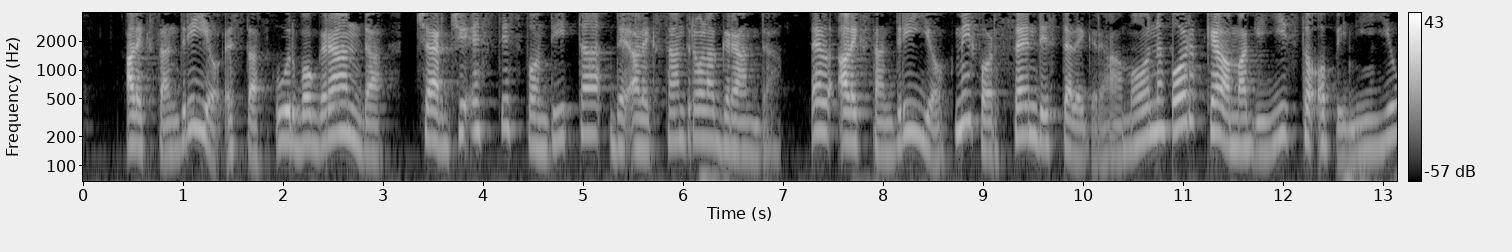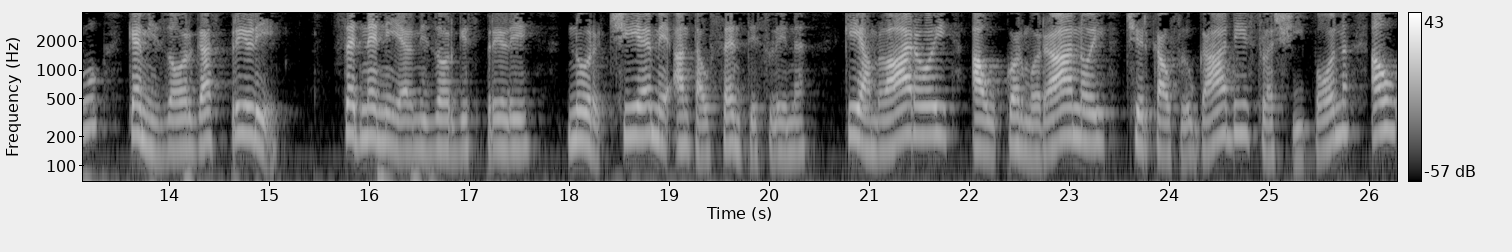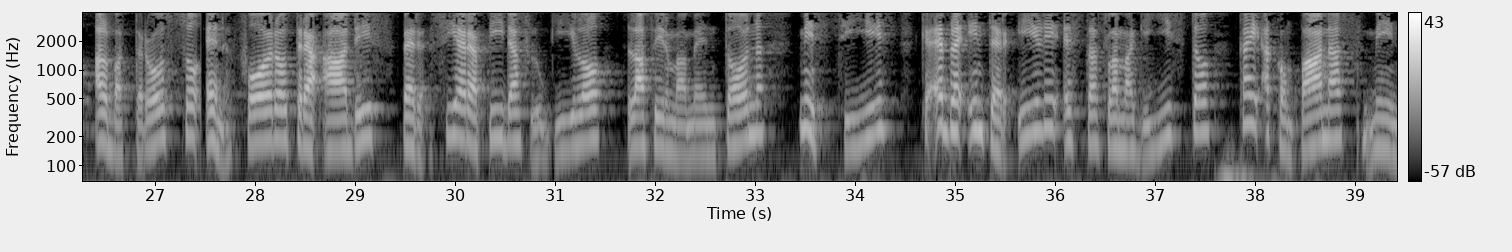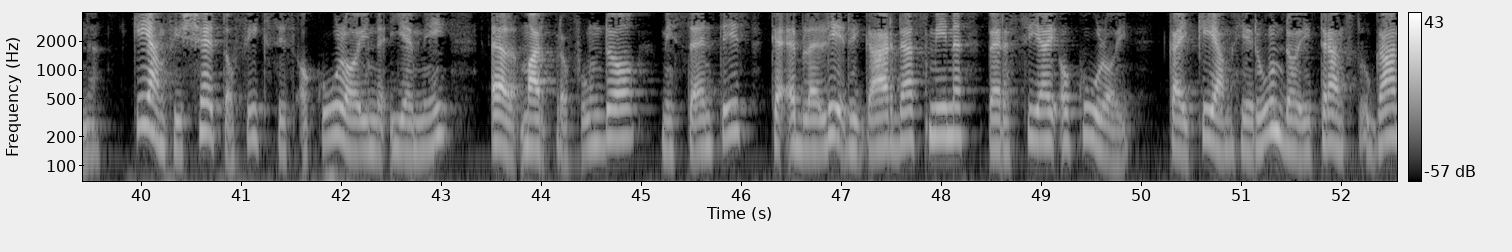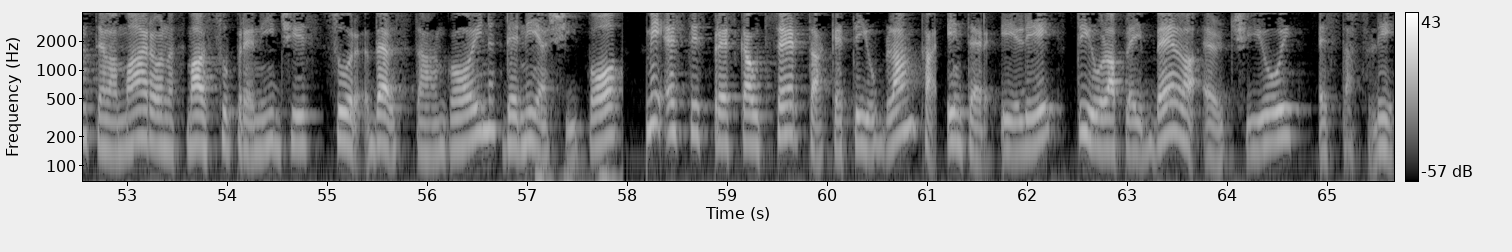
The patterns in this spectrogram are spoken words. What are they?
Alexandrio estas urbo granda, char gi estis fondita de Alexandro la Granda. El Alexandrio mi forsendis telegramon por che la magiisto opiniu che mi zorgas pri li. Sed neniel mi zorgis pri li, nur cie mi antausentis lin, ciam laroi au cormoranoi circau flugadis la shipon au albatrosso en foro traadis per sia rapida flugilo la firmamenton, mi sciis che eble inter ili estas la magiisto cae accompanas min. Ciam fisceto fixis oculoin je mi, el mar profundo, mi sentis, che eble li rigardas min per siai oculoi, cae ciam hirundoi transflugante la maron mal suprenigis sur belstangoin de nia shipo, mi estis prescaut certa che tiu blanca inter ili, tiu la plei bela el ciui, estas li.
